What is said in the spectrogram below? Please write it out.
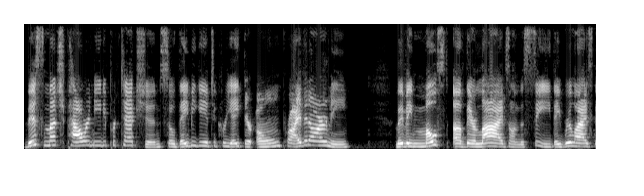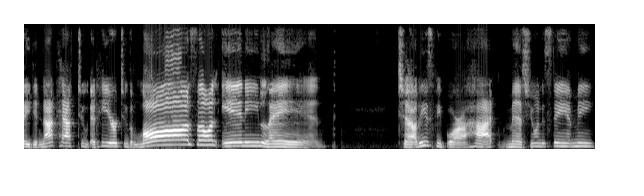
This much power needed protection, so they began to create their own private army living most of their lives on the sea, they realized they did not have to adhere to the laws on any land. Child, these people are a hot mess. You understand me?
